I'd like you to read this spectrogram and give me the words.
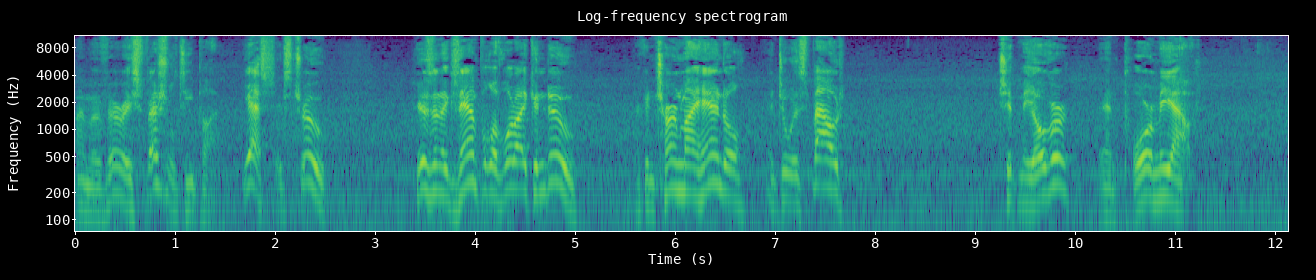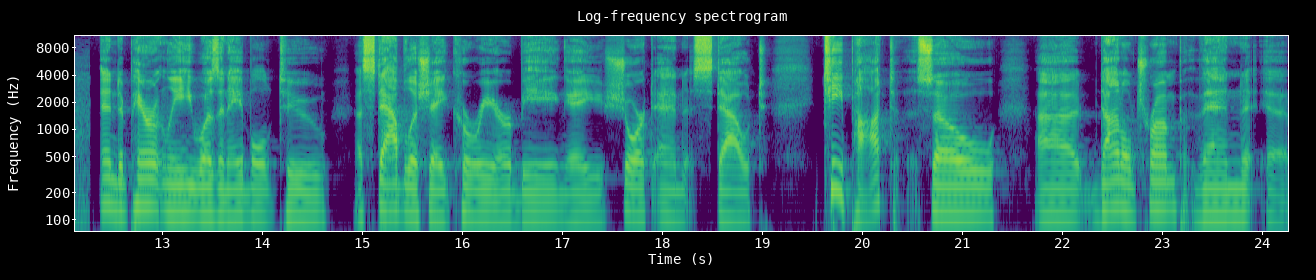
I'm a very special teapot. Yes, it's true. Here's an example of what I can do. I can turn my handle into a spout, tip me over, and pour me out. And apparently, he wasn't able to establish a career being a short and stout teapot. So uh, Donald Trump then, uh,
